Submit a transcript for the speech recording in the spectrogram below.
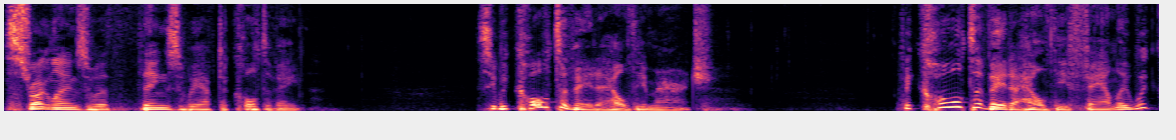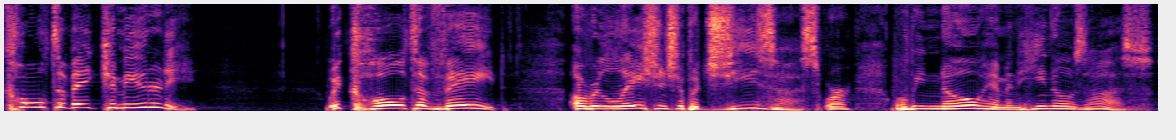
Struggling with things we have to cultivate. See, we cultivate a healthy marriage. We cultivate a healthy family. We cultivate community. We cultivate a relationship with Jesus where, where we know him and he knows us.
